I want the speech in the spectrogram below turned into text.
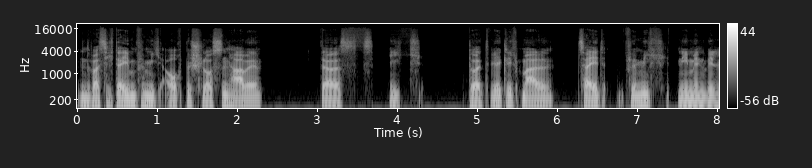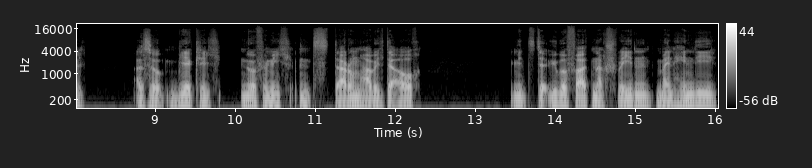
Und was ich da eben für mich auch beschlossen habe, dass ich dort wirklich mal Zeit für mich nehmen will. Also wirklich nur für mich. Und darum habe ich da auch mit der Überfahrt nach Schweden mein Handy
